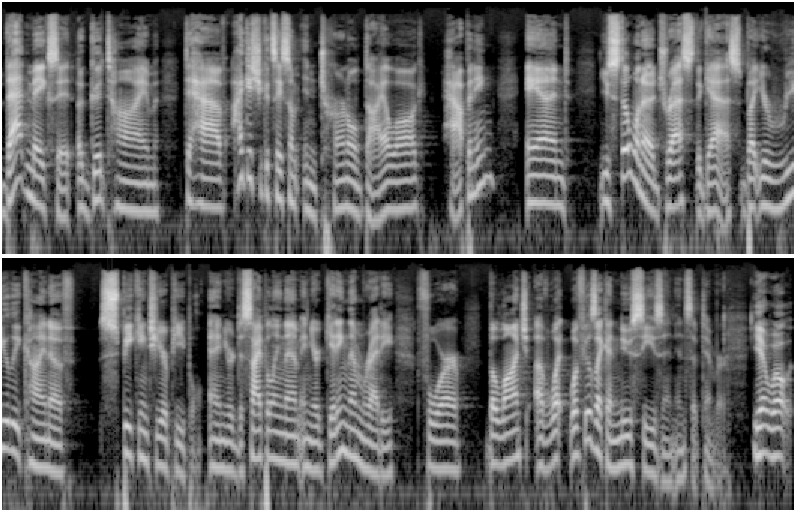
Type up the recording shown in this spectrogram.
that makes it a good time to have, I guess you could say, some internal dialogue happening. And you still want to address the guests, but you're really kind of speaking to your people and you're discipling them and you're getting them ready for the launch of what, what feels like a new season in September. Yeah, well,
